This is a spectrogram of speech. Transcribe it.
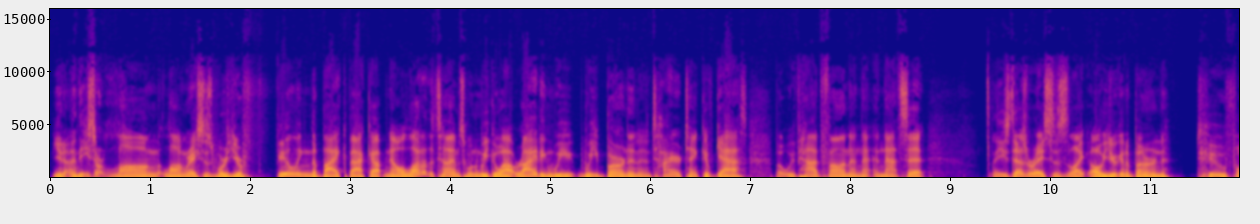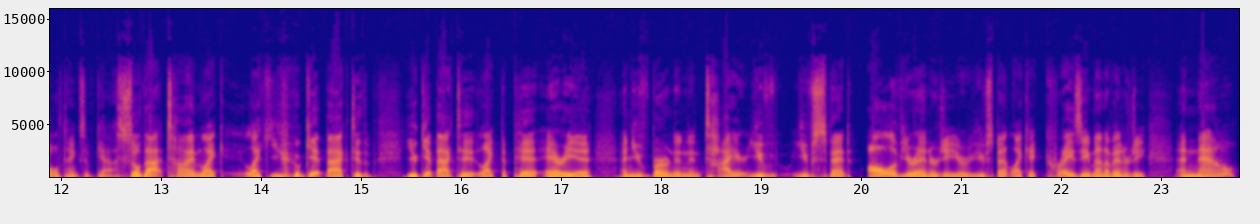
You know and these are long long races where you're filling the bike back up. Now a lot of the times when we go out riding we we burn an entire tank of gas but we've had fun and, and that's it these desert races like oh you're going to burn two full tanks of gas. So that time like like you get back to the you get back to like the pit area and you've burned an entire you've you've spent all of your energy or you've spent like a crazy amount of energy. And now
